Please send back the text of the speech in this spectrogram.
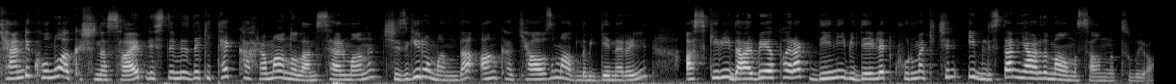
Kendi konu akışına sahip listemizdeki tek kahraman olan Selma'nın çizgi romanında Anka Kazım adlı bir generalin askeri darbe yaparak dini bir devlet kurmak için iblisten yardım alması anlatılıyor.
